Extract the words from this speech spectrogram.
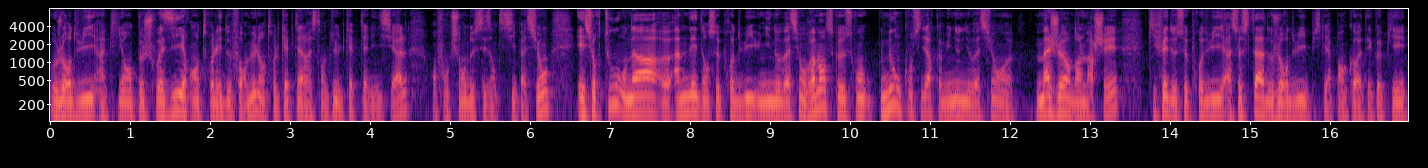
Aujourd'hui, un client peut choisir entre les deux formules, entre le capital restendu et le capital initial, en fonction de ses anticipations. Et surtout, on a amené dans ce produit une innovation, vraiment ce que, nous on considère comme une innovation majeur dans le marché, qui fait de ce produit, à ce stade aujourd'hui, puisqu'il n'a pas encore été copié,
